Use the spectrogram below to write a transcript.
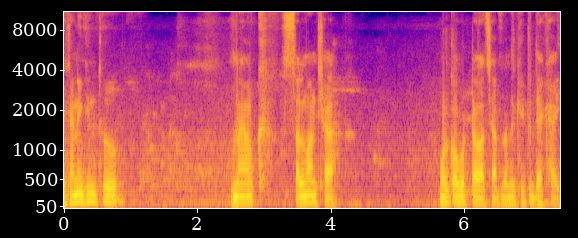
এখানে কিন্তু নায়ক সালমান শাহ, ওর কবরটাও আছে, আপনাদেরকে একটু দেখাই।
